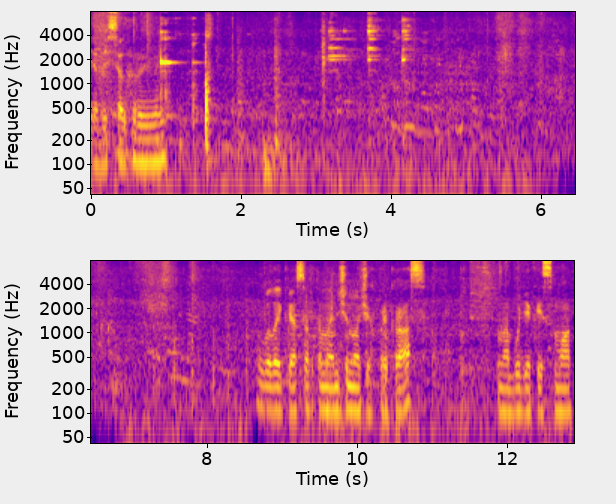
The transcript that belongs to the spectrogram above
50 гривень. Великий асортимент жіночих прикрас на будь-який смак.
